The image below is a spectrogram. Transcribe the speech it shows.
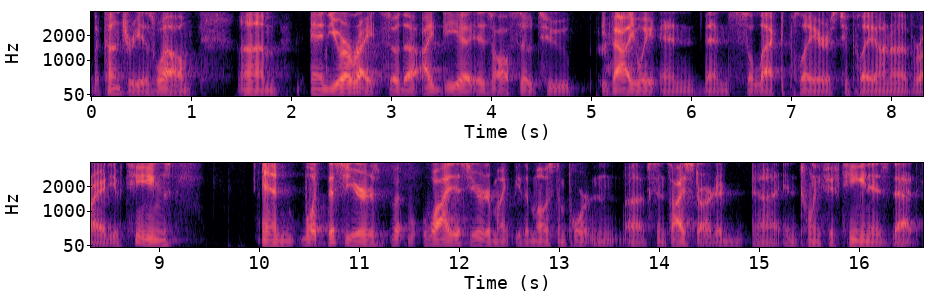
the country as well. Um, and you are right. So the idea is also to evaluate and then select players to play on a variety of teams. And what this year's why this year might be the most important uh, since I started uh, in 2015 is that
